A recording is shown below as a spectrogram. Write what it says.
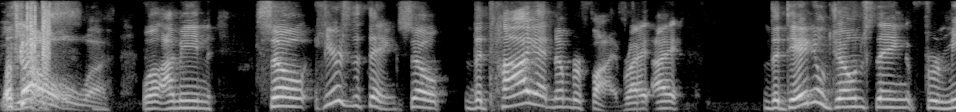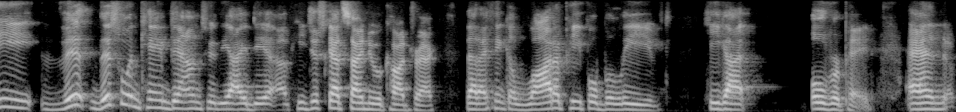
Let's yes. go. Well, I mean, so here's the thing. So the tie at number five, right? I the Daniel Jones thing for me, this this one came down to the idea of he just got signed to a contract that I think a lot of people believed he got overpaid. And Yep.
